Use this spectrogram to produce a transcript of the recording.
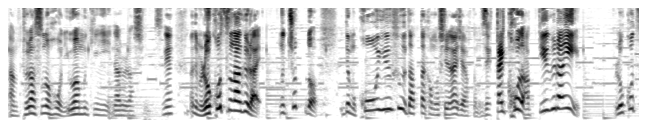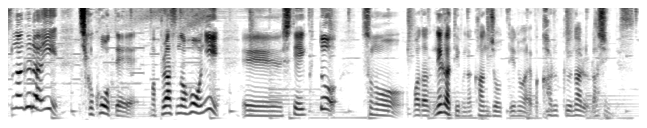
あの、プラスの方に上向きになるらしいんですね。でも露骨なぐらい。ちょっと、でもこういう風だったかもしれないじゃなくても、絶対こうだっていうぐらい、露骨なぐらい自己肯定、まあ、プラスの方に、えー、していくと、その、またネガティブな感情っていうのがやっぱ軽くなるらしいんです。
